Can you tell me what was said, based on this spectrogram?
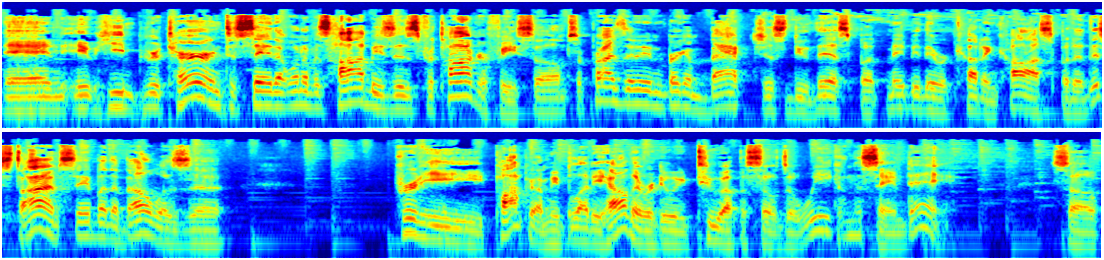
and it, he returned to say that one of his hobbies is photography. So I'm surprised they didn't bring him back just do this, but maybe they were cutting costs. But at this time, Saved by the Bell was uh, pretty popular. I mean, bloody hell, they were doing two episodes a week on the same day. So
